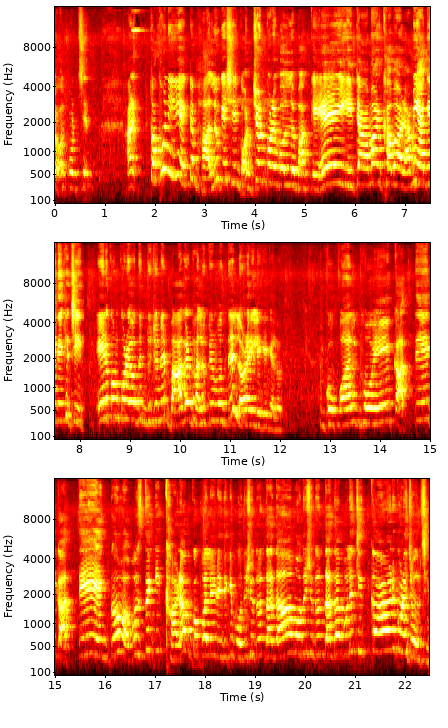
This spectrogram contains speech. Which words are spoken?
জল পড়ছে। আর তখনই একটা ভালুক এসে গর্জন করে বলল বাঘকে এই, এটা আমার খাবার, আমি আগে দেখেছি। এরকম করে ওদের দুজনের বাঘ আর ভালুকের মধ্যে লড়াই লেগে গেল। গোপাল ভয়ে কাঁদতে কাঁদতে একদম অবস্থা কি খারাপ গোপালের, এদিকে মধুসূদন দাদা মধুসূদন দাদা বলে চিৎকার করে চলছে।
